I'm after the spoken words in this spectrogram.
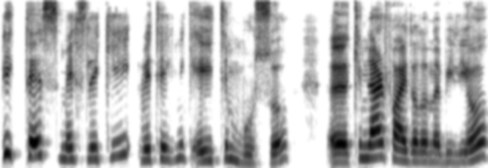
PİKTES Mesleki ve Teknik Eğitim Bursu. E, kimler faydalanabiliyor?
